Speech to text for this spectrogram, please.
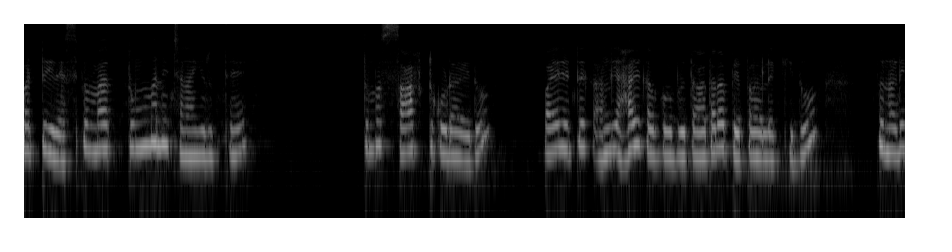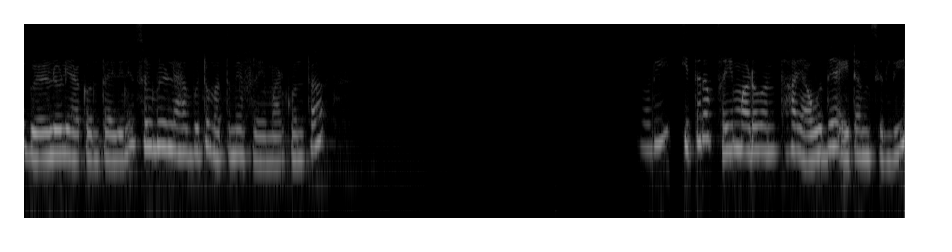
ಬಟ್ ಈ ರೆಸಿಪಿ ಮಾತ್ರ ತುಂಬಾ ಚೆನ್ನಾಗಿರುತ್ತೆ. ತುಂಬ ಸಾಫ್ಟ್ ಕೂಡ ಇದು. ಬಯೋಲೆಟ್ರಿಕ್ ಹಂಗೆ ಹಾಗೆ ಕರ್ಕೊಬಿಡುತ್ತೆ. ಆ ಥರ ಪೇಪರ್ ಅವಲಕ್ಕಿದು ಸೊ ನೋಡಿ, ಬೆಳ್ಳುಳ್ಳಿ ಹಾಕೊತಾ ಇದ್ದೀನಿ. ಸೊ ಬೆಳ್ಳುಳ್ಳಿ ಹಾಕ್ಬಿಟ್ಟು ಮತ್ತೊಮ್ಮೆ ಫ್ರೈ ಮಾಡ್ಕೊತಾ ನೋಡಿ, ಈ ಥರ ಫ್ರೈ ಮಾಡುವಂತಹ ಯಾವುದೇ ಐಟಮ್ಸ್ ಇರಲಿ.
